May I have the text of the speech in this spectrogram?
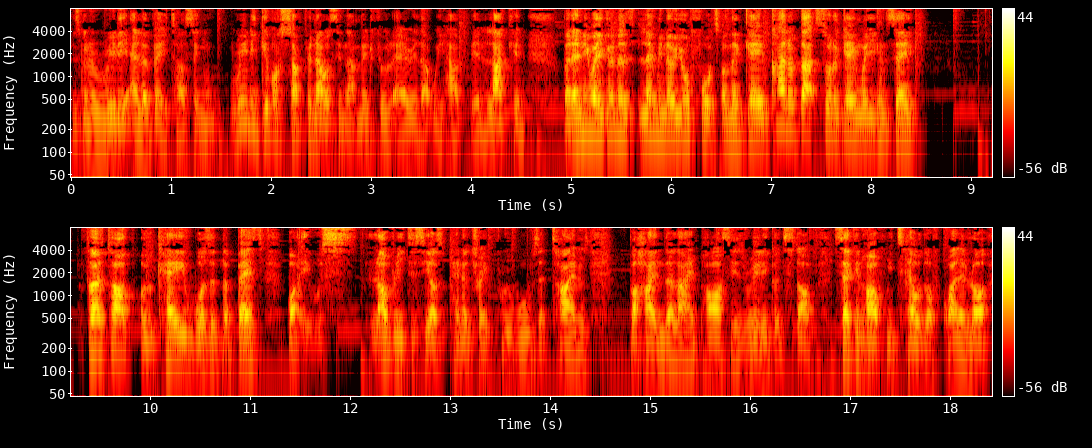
is going to really elevate us and really give us something else in that midfield area that we have been lacking. But anyway, gunners, let me know your thoughts on the game. Kind of that sort of game where you can say, First half, okay, wasn't the best, but it was lovely to see us penetrate through Wolves at times behind the line passes, really good stuff. Second half, we tailed off quite a lot,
